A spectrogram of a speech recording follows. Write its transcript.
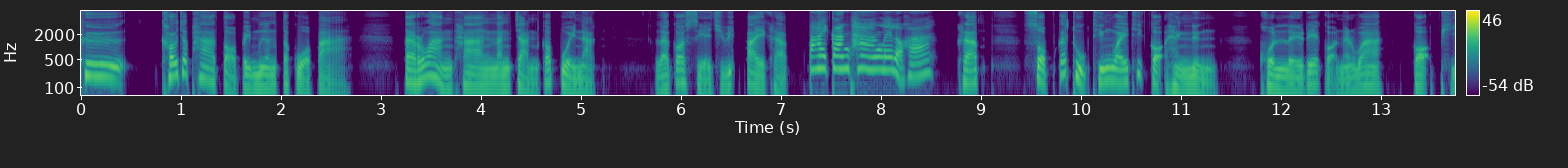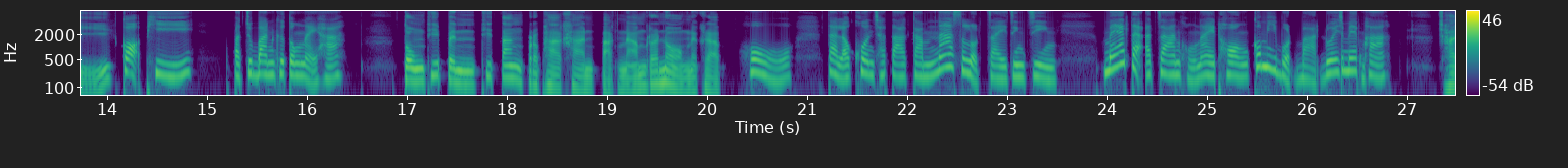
คือเขาจะพาต่อไปเมืองตะกัวป่า แต่ระหว่างทางนางจันก็ป่วยหนัก แล้วก็เสียชีวิตไปครับ ตายกลางทางเลยเหรอคะ ครับ ศพก็ถูกทิ้งไว้ที่เกาะแห่งหนึ่ง คนเลยเรียกเกาะนั้นว่า เกาะผี เกาะผี ปัจจุบันคือตรงไหนคะ ตรงที่เป็นที่ตั้งประภาคารปากน้ำระนองนะครับ โห แต่แล้วคนชะตากรรมน่าสลดใจจริง ๆ แม้แต่อาจารย์ของนายทองก็มีบทบาทด้วยใช่ไหมคะ ใช่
